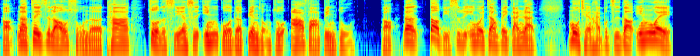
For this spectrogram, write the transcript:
好，那这只老鼠呢，它做的实验是英国的变种株阿尔法病毒。好，那到底是不是因为这样被感染？目前还不知道，因为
